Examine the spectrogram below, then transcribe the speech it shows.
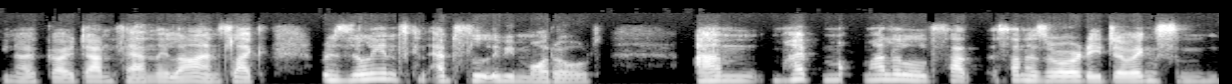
you know, go down family lines. Like, resilience can absolutely be modeled. Um, my, my little son, son is already doing some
